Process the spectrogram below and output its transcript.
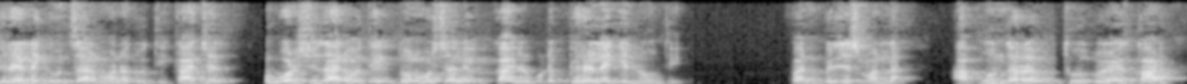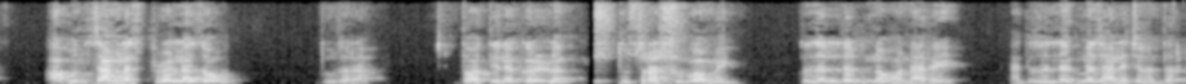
फिरायला घेऊन चाल म्हणत होती काजल. वर्ष झाले होते. दोन वर्ष झाले काजल कुठे फिरायला गेली नव्हती. पण ब्रिजेश म्हणला आपण जरा तू वेळ काढ. आपण चांगलाच फिरायला जाऊ. तू जरा तेव्हा तिला कळलं दुसरा शुभम आहे त्याचं लग्न होणार आहे. आणि त्याचं लग्न झाल्याच्यानंतर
